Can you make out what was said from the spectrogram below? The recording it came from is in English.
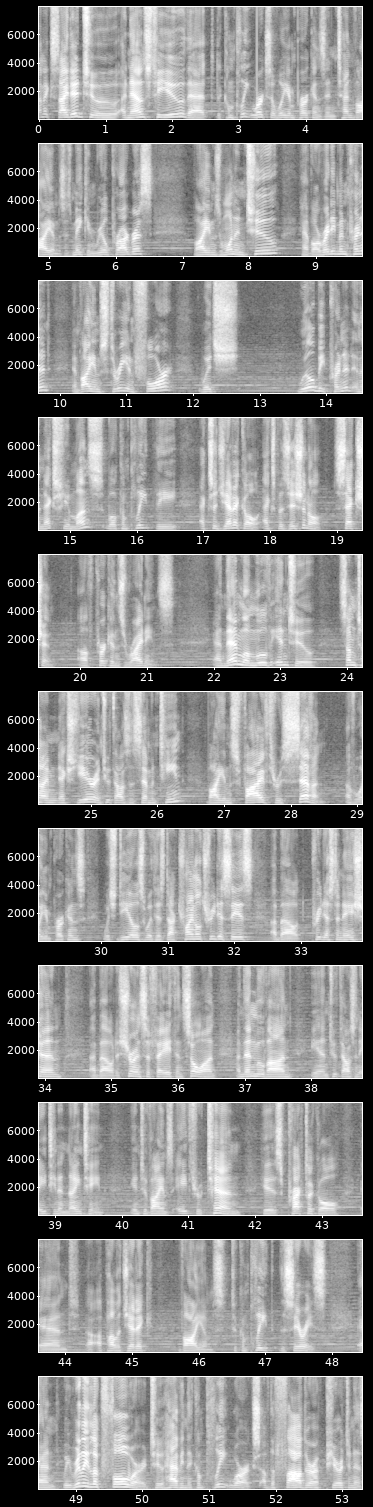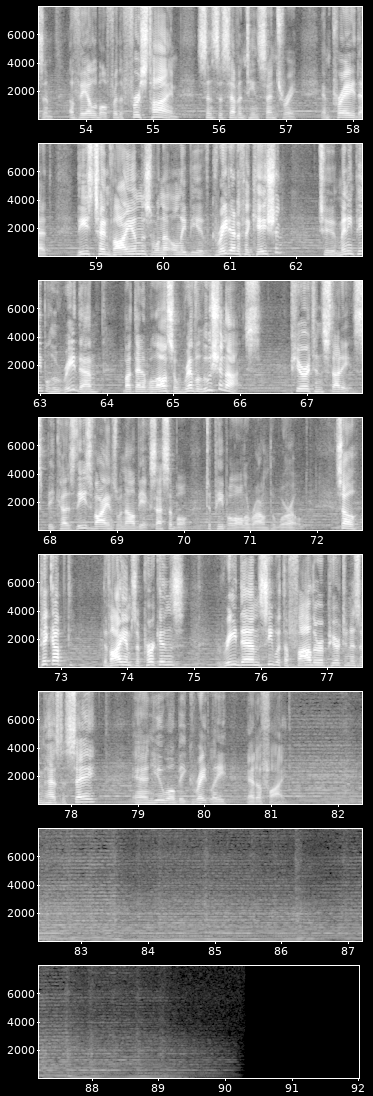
I'm excited to announce to you that the complete works of William Perkins in 10 volumes is making real progress. Volumes 1 and 2 have already been printed, and volumes 3 and 4, which will be printed in the next few months, will complete the exegetical, expositional section of Perkins' writings. And then we'll move into sometime next year in 2017, volumes 5 through 7 of William Perkins, which deals with his doctrinal treatises about predestination, about assurance of faith, and so on, and then move on in 2018 and 19 into volumes 8 through 10, his practical and uh, apologetic volumes to complete the series. And we really look forward to having the complete works of the father of Puritanism available for the first time since the 17th century and pray that these 10 volumes will not only be of great edification to many people who read them, but that it will also revolutionize Puritan studies because these volumes will now be accessible to people all around the world. So pick up the volumes of Perkins, read them, see what the father of Puritanism has to say, and you will be greatly edified.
